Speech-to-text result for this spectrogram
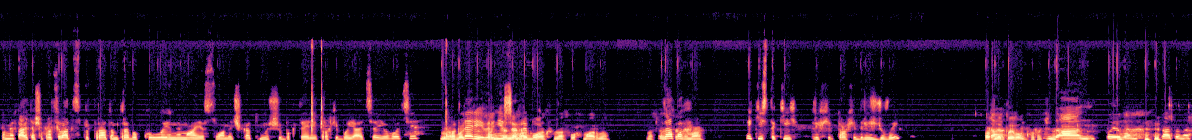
Пам'ятайте, що працювати з препаратом треба, коли немає сонечка, тому що бактерії трохи бояться його ці. Ну, Бактерії, бачите, сонця вірніше, нема. грибок. У нас, у нас хмарно, у нас сонця Запах. нема. Якийсь такий трохи, трохи дріжджовий. Пахне Так. пивом, коротше. Да, пивом. Тато наш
